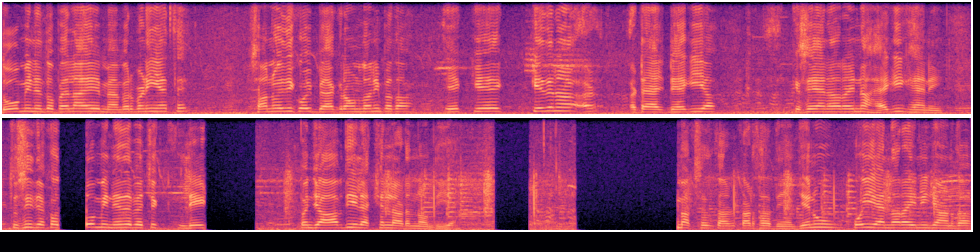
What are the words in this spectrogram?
2 ਮਹੀਨੇ ਤੋਂ ਪਹਿਲਾਂ ਇਹ ਮੈਂਬਰ ਬਣੀ ਹੈ ਇੱਥੇ। ਸਾਨੂੰ ਇਹਦੀ ਕੋਈ ਬੈਕਗ੍ਰਾਉਂਡ ਦਾ ਨਹੀਂ ਪਤਾ। ਇਹ ਕਿ, ਕਿਹਦੇ ਨਾਲ ਅਟੈਚਡ ਹੈਗੀ ਆ? ਕਿਸੇ ਐਨਆਰਆਈ ਨਾਲ ਹੈਗੀ ਹੈ ਨਹੀਂ? ਤੁਸੀਂ ਦੇਖੋ 2 ਮਹੀਨੇ ਦੇ ਵਿੱਚ ਲੇਡੀ ਪੰਜਾਬ ਦੀ ਇਲੈਕਸ਼ਨ ਲੜਨ ਆਉਂਦੀ ਆ। ਮਕਸਦ ਕੱਢ ਸਕਦੇ ਆ। ਜਿਹਨੂੰ ਕੋਈ ਐਨਆਰਆਈ ਨਹੀਂ ਜਾਣਦਾ।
